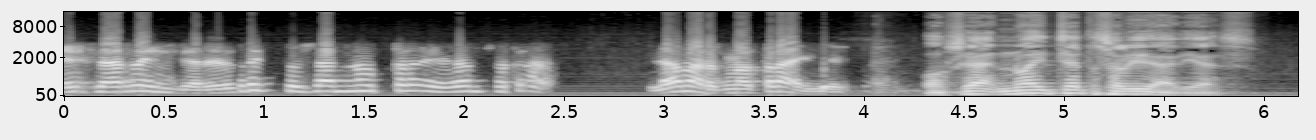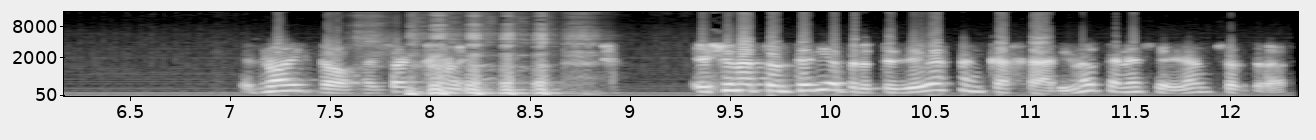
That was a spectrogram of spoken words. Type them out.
es la Ranger, el resto ya no trae gancho atrás. La Mark no trae. O sea, no hay chatas solidarias. No hay dos, exactamente. es una tontería, pero te llegas a encajar y no tenés el gancho atrás.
